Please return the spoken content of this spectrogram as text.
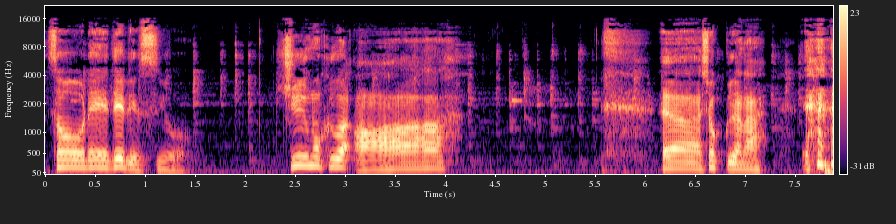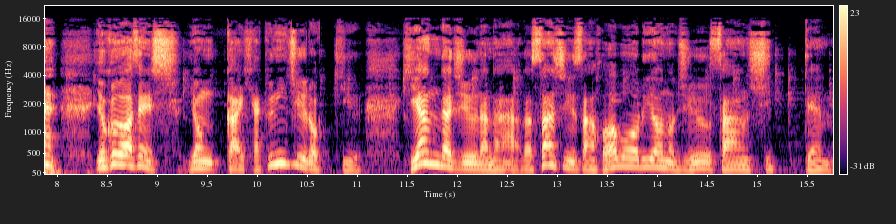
それでですよ。注目は、ああ、いやーショックだな。横川選手、4回126球、被安打17、奪三振3、フォアボール4の13失点。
